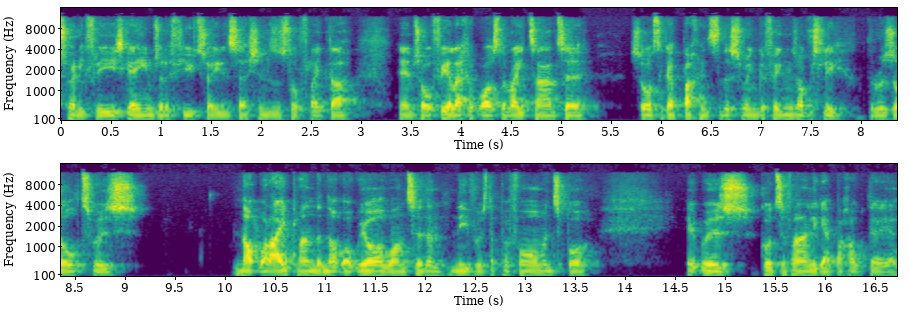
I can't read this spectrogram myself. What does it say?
23s games and a few training sessions and stuff like that. Um, so I feel like it was the right time to sort of get back into the swing of things. Obviously, the result was not what I planned and not what we all wanted, and neither was the performance. But it was good to finally get back out there. Yeah.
